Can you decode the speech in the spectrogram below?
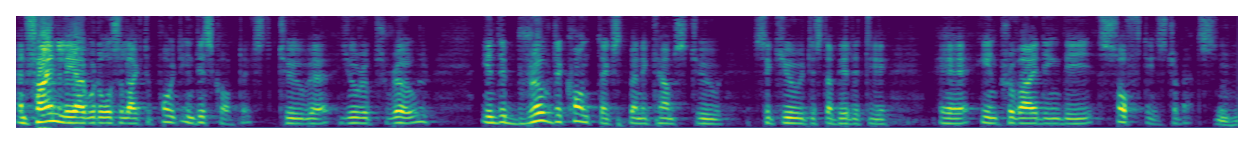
And finally, I would also like to point in this context to uh, Europe's role in the broader context when it comes to security, stability uh, in providing the soft instruments mm-hmm.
